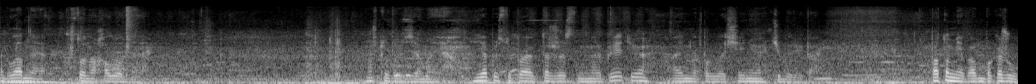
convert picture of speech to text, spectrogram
Главное, что она холодная. Ну что, друзья мои, я приступаю к торжественному мероприятию, а именно поглощению чебурека. Потом я вам покажу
